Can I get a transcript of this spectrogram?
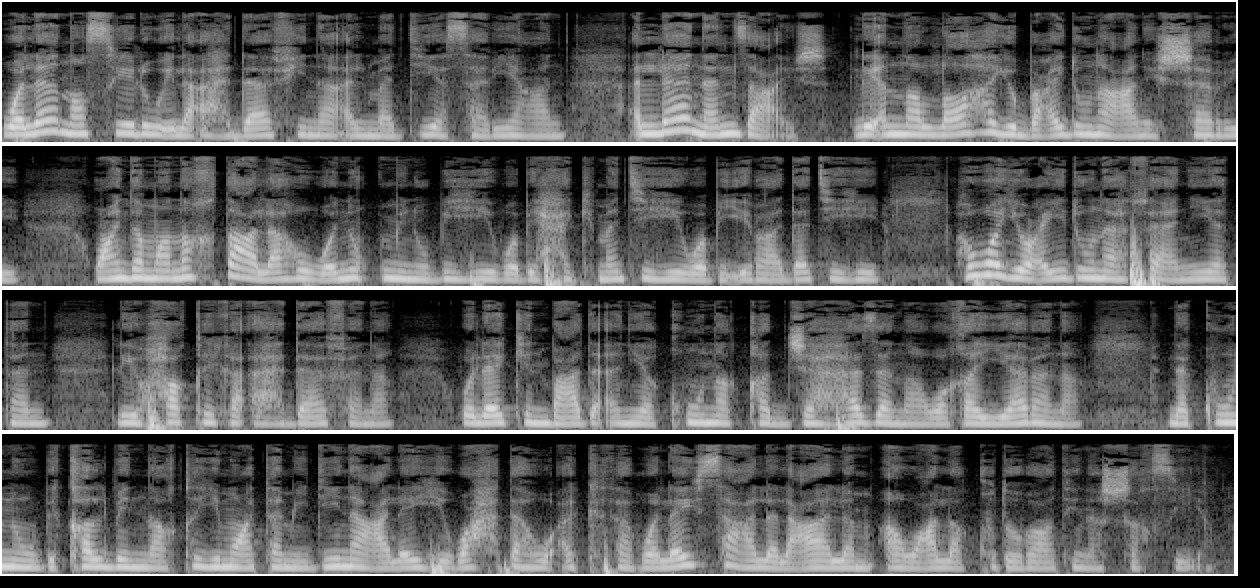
ولا نصل إلى أهدافنا المادية سريعا الا ننزعج لأن الله يبعدنا عن الشر. وعندما نخضع له ونؤمن به وبحكمته وبإرادته هو يعيدنا ثانية ليحقق أهدافنا ولكن بعد أن يكون قد جهزنا وغيرنا نكون بقلب نقي معتمدين عليه وحده أكثر وليس على العالم أو على قدراتنا الشخصية.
